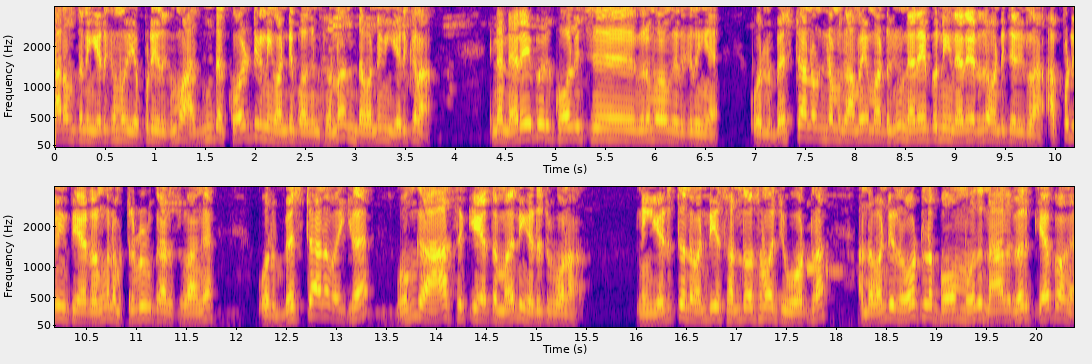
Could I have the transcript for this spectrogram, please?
ஆரம்பத்தில் நீங்கள் எடுக்கும்போது எப்படி இருக்குமோ அந்த குவாலிட்டியில் நீங்கள் வண்டி பார்க்கணுன்னு சொன்னால் இந்த வண்டி நீங்கள் எடுக்கலாம். ஏன்னா நிறைய பேர் குவாலிட்டிஸ் விரும்புகிறவங்க இருக்கிறீங்க ஒரு பெஸ்ட்டான வண்டி நமக்கு அமைய மாட்டேங்குது. நிறைய பேர் நீங்கள் நிறைய இடத்துல வண்டி தேடிக்கலாம். அப்படி நீங்கள் தேடுறவங்க நம்ம ட்ரிபிள் கார்ஸ் வாங்க. ஒரு பெஸ்ட்டான பைக்கில் உங்கள் ஆசைக்கு ஏற்ற மாதிரி நீங்கள் எடுத்துகிட்டு போகலாம். நீங்கள் எடுத்து அந்த வண்டியை சந்தோஷமாக வச்சு ஓட்டலாம். அந்த வண்டி ரோட்டில் போகும்போது நாலு பேர் கேட்பாங்க.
